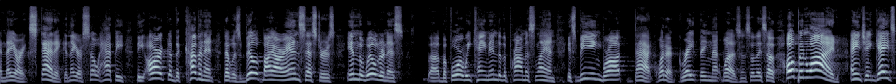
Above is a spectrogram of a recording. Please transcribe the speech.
and they are ecstatic and they are so happy. The Ark of the Covenant that was built by our ancestors in the wilderness uh, before we came into the promised land, it's being brought back. What a great thing that was. And so they say, Open wide, ancient gates,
